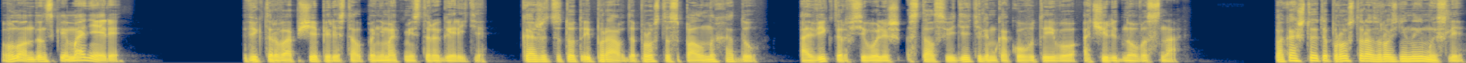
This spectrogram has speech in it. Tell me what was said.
в лондонской манере». Виктор вообще перестал понимать мистера Гэррити. Кажется, тот и правда просто спал на ходу, а Виктор всего лишь стал свидетелем какого-то его очередного сна. «Пока что это просто разрозненные мысли,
